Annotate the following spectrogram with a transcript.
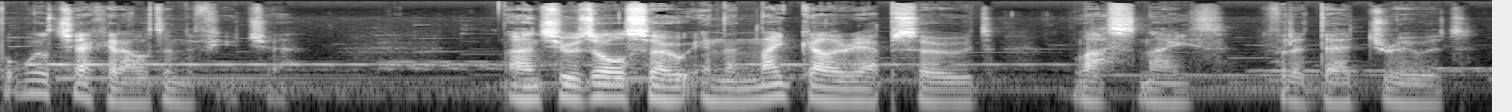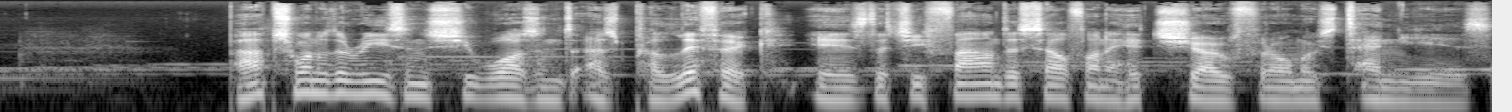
but we'll check it out in the future. And she was also in the Night Gallery episode Last Rites for a Dead Druid. Perhaps one of the reasons she wasn't as prolific is that she found herself on a hit show for almost 10 years.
